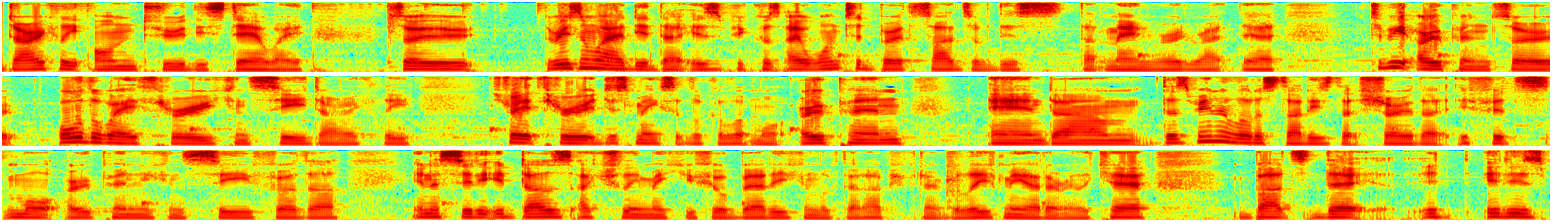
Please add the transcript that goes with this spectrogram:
directly onto the stairway. So the reason why I did that is because I wanted both sides of this that main road right there to be open. So all the way through you can see directly straight through. It just makes it look a lot more open and um, there's been a lot of studies that show that if it's more open, you can see further in a city. It does actually make you feel better. You can look that up if you don't believe me. I don't really care. But there, it, it is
